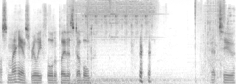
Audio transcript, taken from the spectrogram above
Also, my hand's really full to play this doubled. that too.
